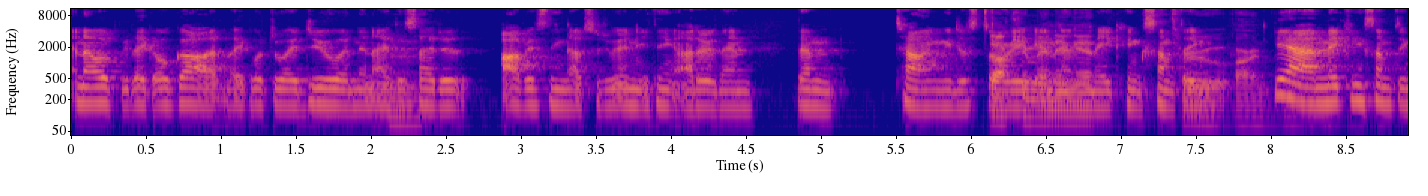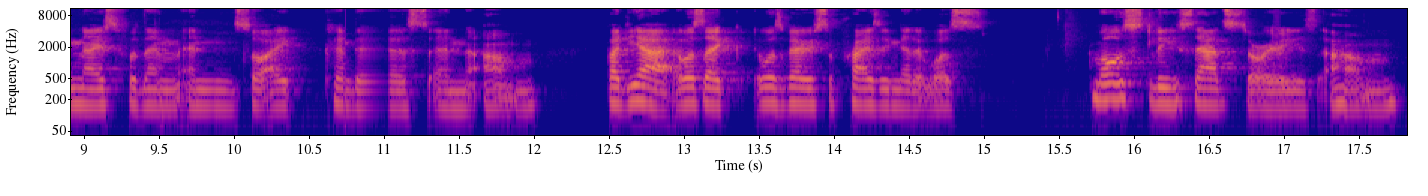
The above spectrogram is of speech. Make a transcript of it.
and I would be like, oh God, like, what do I do? And then I mm. decided, obviously, not to do anything other than them telling me the story and then making something yeah making something nice for them and so i can this and um but yeah it was like it was very surprising that it was mostly sad stories um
